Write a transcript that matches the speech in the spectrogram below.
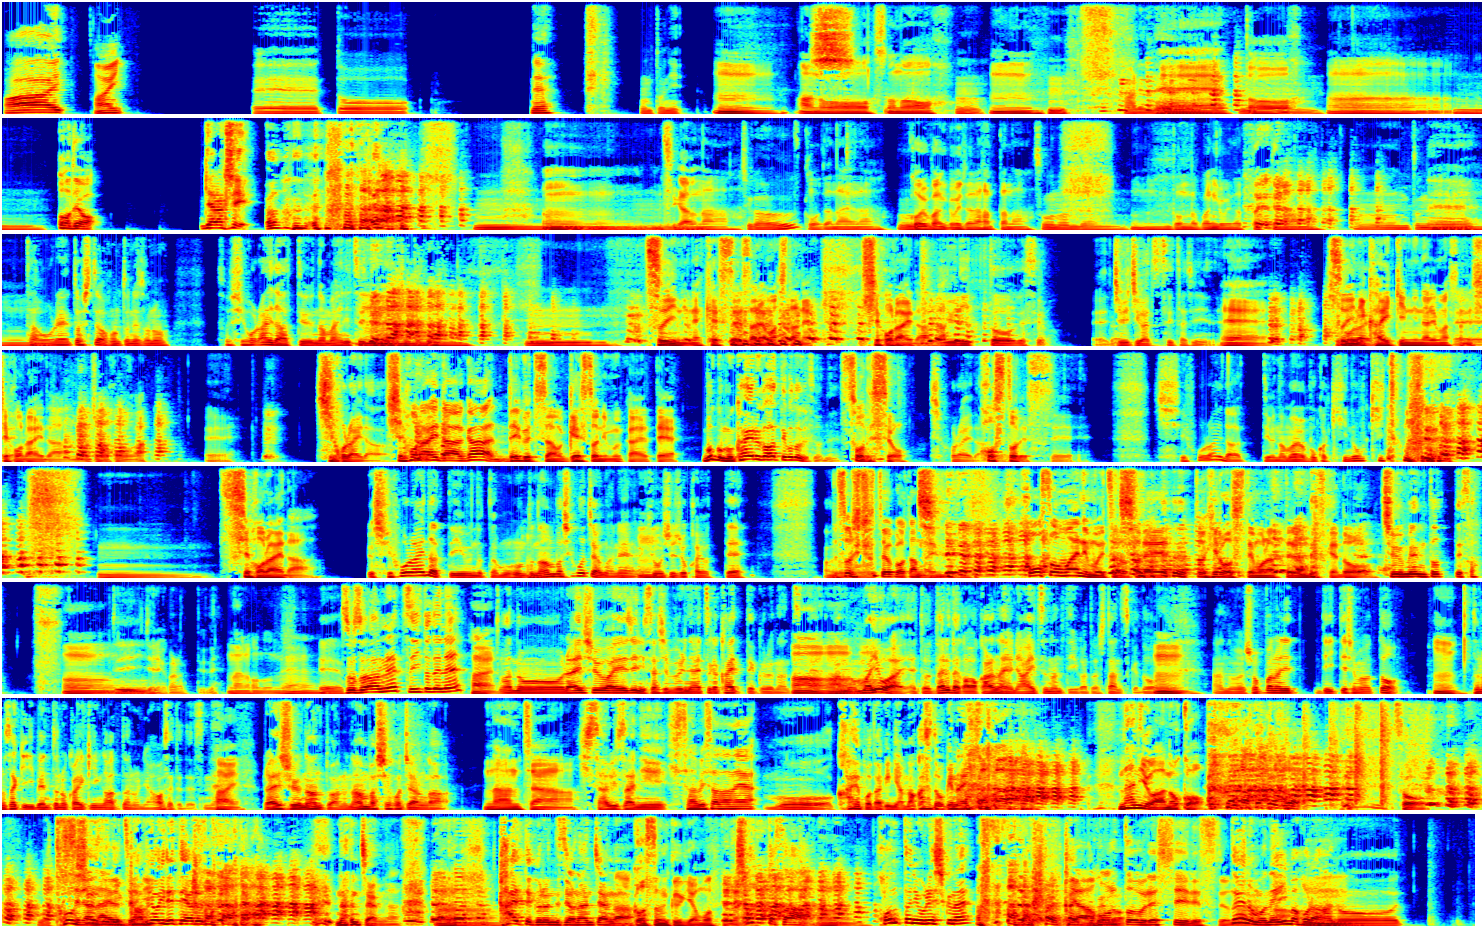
はーい。はい。えー、っと、ね。本当に。うん。あのー、その、うん。うん。うん。あれね。えーっと、ううんーんう。ん。あ、では。ギャラクシーあ うん。違うな。違う？こうじゃないな。うんこういう番組じゃなかったな。そうなんだよ。うん。どんな番組だったっけな。うーんとうんね。ただ俺としては本当ね、その、そう、シホライダーっていう名前についてね、うん。ついにね、結成されましたね。シホライダー。ユニットですよ。えー11月1日にね。ええついに解禁になりましたね、ええシホライダーの情報が。えーシホライダー。シホライダーが出口さんをゲストに迎えて、僕迎える側ってことですよね。そうですよ。シホライダー。ホストです。ええシホライダーっていう名前は僕は昨日聞いたんだけど。うーん。シホライダいやシホライダーって言うんだったらもう本当南波志保ちゃんがね、うん教習所通って。それちょっとよくわかんないんで。放送前にも一度それと披露してもらってるんですけど、中面取ってさ、うん。でいいんじゃないかなっていうね。なるほどね。ええそうそう、あのね、ツイートでね、はいあのー来週は AG に久しぶりにあいつが帰ってくるなんつって、あの、まあ、要は、えっと、誰だかわからないようにあいつなんて言い方をしたんですけど、うん。あの、しょっぱなで言ってしまうと、うん。そのさっきイベントの解禁があったのに合わせてですね、はい来週なんとあの、南波志保ちゃんが、なんちゃん。久々に、久々だね。もう、カエポだけには任せておけない。何よ、あの子。そう。もう、トー知シーズに画鋲入れてやるって。なんちゃんが。帰ってくるんですよ、なんちゃんが。五寸釘を持ってね。ちょっとさ、本当に嬉しくない？なんか帰ってくいや。本当嬉しいですよというのもね、今ほら、うんあのー、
